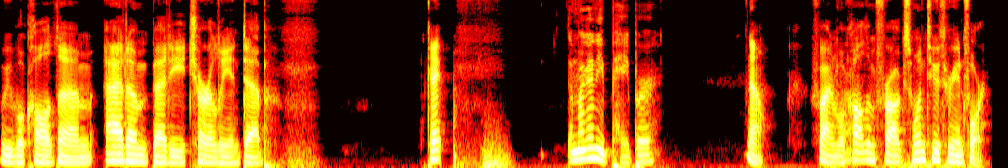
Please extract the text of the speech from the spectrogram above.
We will call them Adam, Betty, Charlie, and Deb. Okay. Am I gonna need paper? No. Fine. We'll call them frogs one, two, three, and four.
